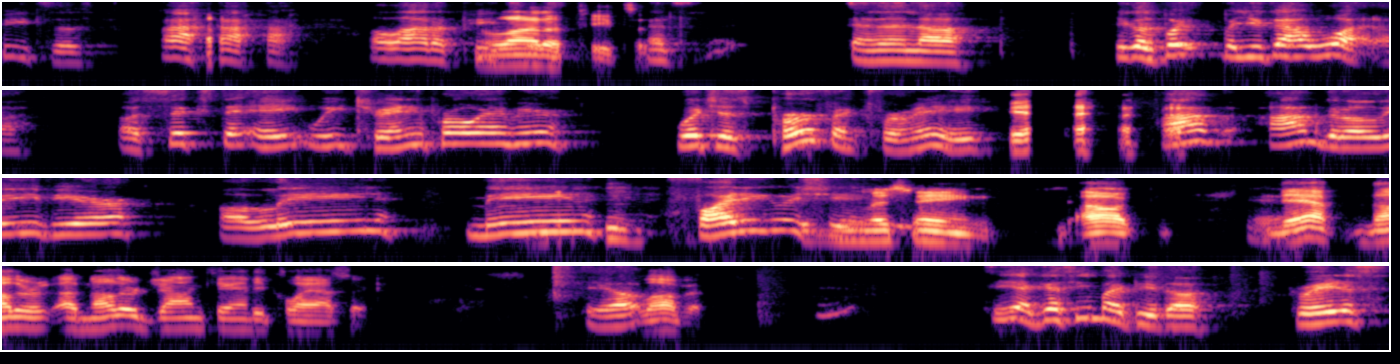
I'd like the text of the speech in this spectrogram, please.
pizzas. a lot of pizzas. A lot of pizzas. That's, and then uh, he goes, but but you got what? A, a six to eight week training program here, which is perfect for me. Yeah. I'm I'm gonna leave here a lean, mean fighting machine. Machine. Oh, yeah. yeah. Another another John Candy classic. Yeah. Love it. Yeah, I guess he might be the greatest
